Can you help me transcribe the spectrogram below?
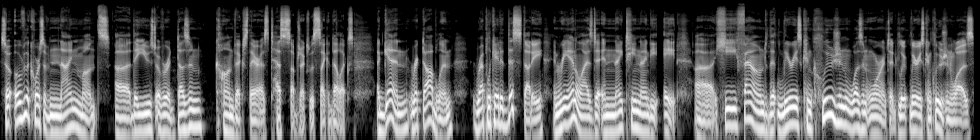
So over the course of nine months, uh, they used over a dozen convicts there as test subjects with psychedelics. Again, Rick Doblin replicated this study and reanalyzed it in 1998. Uh, he found that Leary's conclusion wasn't warranted. Le- Leary's conclusion was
